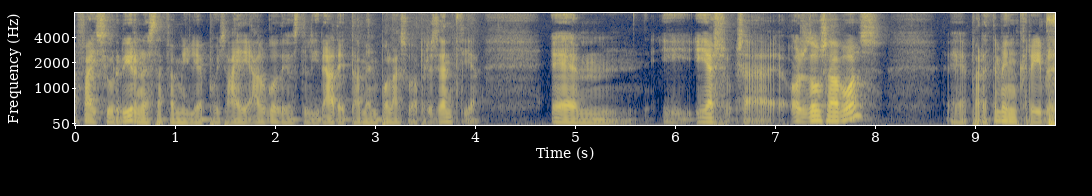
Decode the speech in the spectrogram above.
fai surrir nesta familia, pois hai algo de hostilidade tamén pola súa presencia. Eh, e, e eso, o sea, os dous avós Eh, pareceme increíble.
